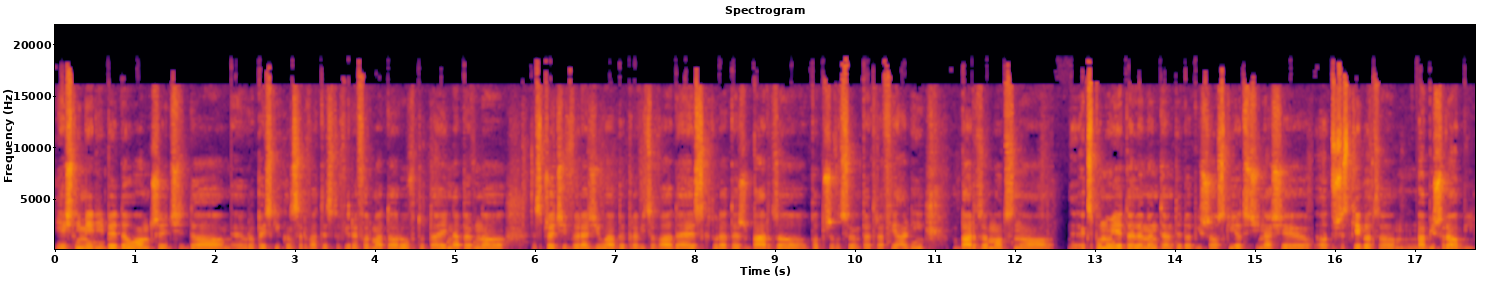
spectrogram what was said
Jeśli mieliby dołączyć do europejskich konserwatystów i reformatorów, tutaj na pewno sprzeciw wyraziłaby prawicowa ADS, która też bardzo pod przywództwem Petra Fiali bardzo mocno eksponuje te elementy antybabiszowskie i odcina się od wszystkiego, co Babisz robi.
